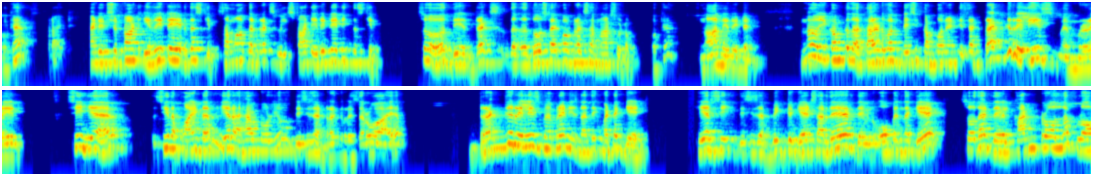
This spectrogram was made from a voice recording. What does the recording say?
Okay, right. And it should not irritate the skin. Some of the drugs will start irritating the skin. So the drugs, the, those type of drugs are not suitable. Okay, non-irritant. Now you come to the third one. Basic component is a drug release membrane. See here, see the pointer here i have told you this is a drug reservoir drug release membrane is nothing but a gate here see this is a big gates are there they will open the gate so that they will control the flow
